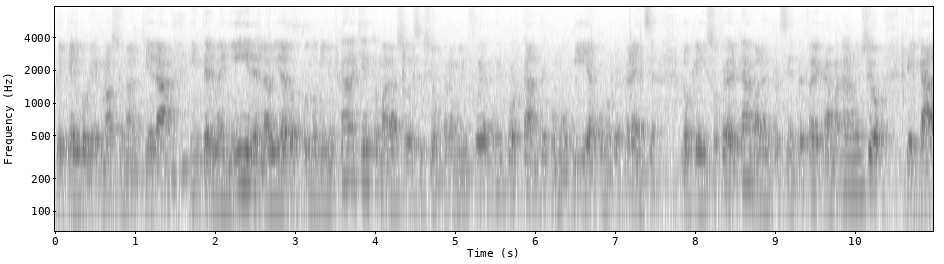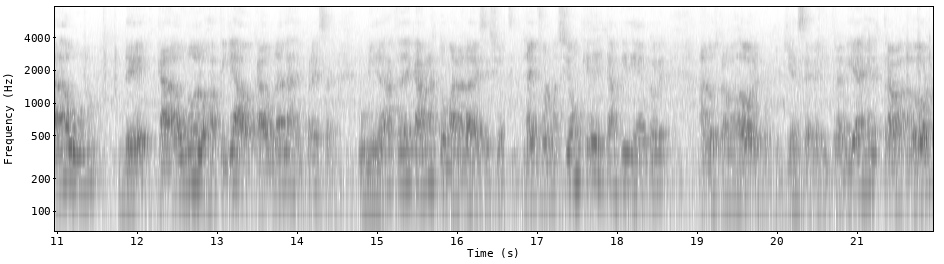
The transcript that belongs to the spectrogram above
de que el gobierno nacional quiera intervenir en la vida de los condominios. Cada quien tomará su decisión. Para mí fue muy importante como guía, como referencia, lo que hizo Fede Cámara. El presidente de Fede Cámara anunció que cada uno de, cada uno de los afiliados, cada una de las empresas unidas a Fede Cámaras tomará la decisión. La información que están pidiéndole a los trabajadores, porque quien se registraría es el trabajador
